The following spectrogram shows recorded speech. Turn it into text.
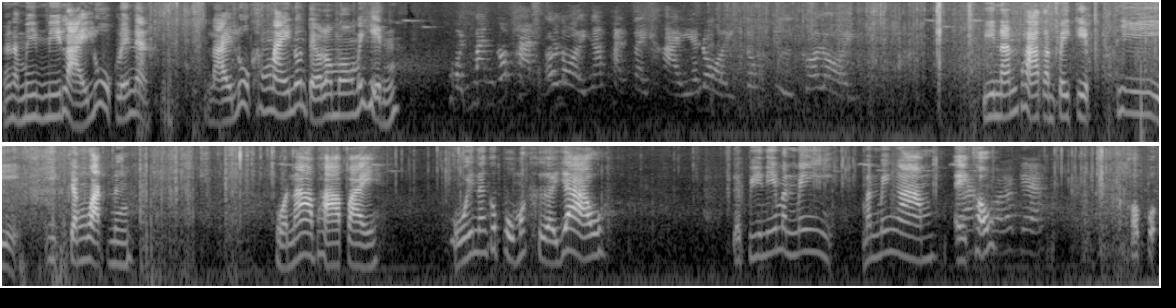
นั่นนะมีมีหลายลูกเลยเนี่ย หลายลูกข้างในนู่นแต่เรามองไม่เห็น ผลมันก็ผัดอร่อยนะผัดใส่ไข่อร่อยต้มจืดก็อร่อย ปีนั้นพากันไปเก็บที่อีกจังหวัดหนึ่ง หัวหน้าพาไปโอ้ยนั่นก็ปลูกมะเขือยาว แต่ปีนี้มันไม่มันไม่งามไอ้เขาพอแล้วแกเขาปลูก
